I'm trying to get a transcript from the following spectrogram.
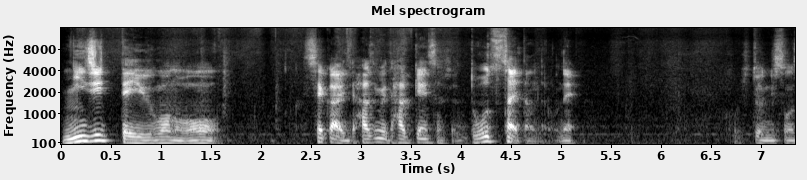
虹っていうものを世界で初めて発見した人はどう伝えたんだろうね。人にその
